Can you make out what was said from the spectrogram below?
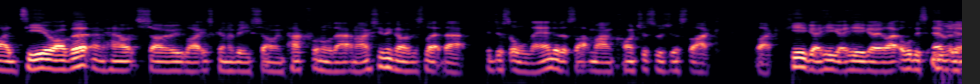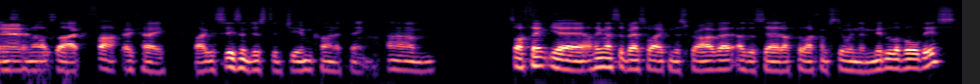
idea of it and how it's so like it's going to be so impactful and all that. And I actually think I just let that it just all landed. It's like my unconscious was just like like here you go, here you go, here you go, like all this evidence, yeah. and I was like, fuck, okay, like this isn't just a gym kind of thing. Um, so I think yeah, I think that's the best way I can describe it. As I said, I feel like I'm still in the middle of all this,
